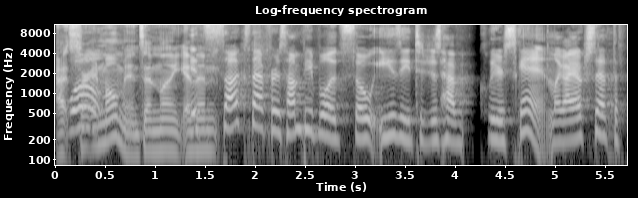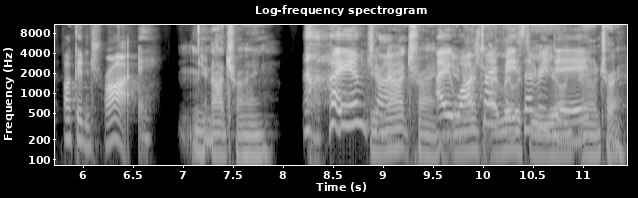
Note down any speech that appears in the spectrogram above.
at Well, certain moments and like and then it then sucks that for some people it's so easy to just have clear skin. Like I actually have to fucking try. you're not trying. I am trying You're not trying. I You're wash not, my live face with you. every You don't- day. You don't try.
